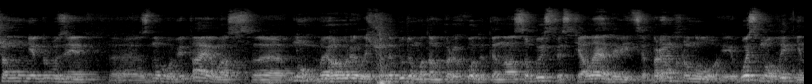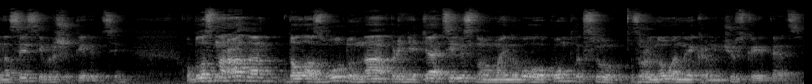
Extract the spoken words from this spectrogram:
Шановні друзі, е, знову вітаю вас. Е, Ну, ми говорили, що не будемо там переходити на особистості, але дивіться, беремо хронологію. 8 липня на сесії в Решетилівці обласна рада дала згоду на прийняття цілісного майнового комплексу зруйнованої Кременчуцької ТЕЦ.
